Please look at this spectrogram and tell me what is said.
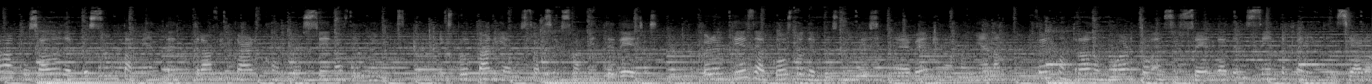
Estaba acusado de presuntamente traficar con docenas de niñas, explotar y abusar sexualmente de ellas, pero el 10 de agosto del 2019, en la mañana, fue encontrado muerto en su celda del Centro Penitenciario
